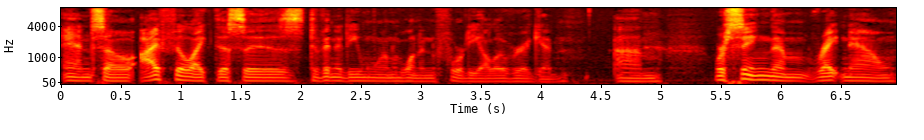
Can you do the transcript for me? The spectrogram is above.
And so I feel like this is Divinity 1, 1 and 40 all over again. Um, we're seeing them right now,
